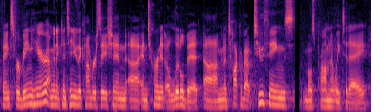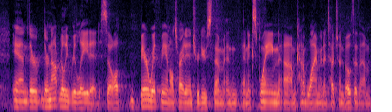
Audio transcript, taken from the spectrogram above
Thanks for being here. I'm going to continue the conversation uh, and turn it a little bit. Uh, I'm going to talk about two things most prominently today, and they're they're not really related. So I'll bear with me, and I'll try to introduce them and and explain um, kind of why I'm going to touch on both of them.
